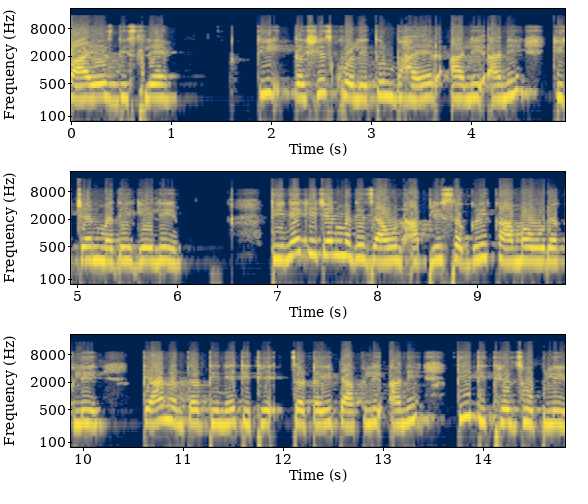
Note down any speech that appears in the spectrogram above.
पायच दिसले. ती तशीच खोलीतून बाहेर आली आणि किचनमध्ये गेली. तिने किचनमध्ये जाऊन आपली सगळी कामं उरकली. त्यानंतर तिने तिथे चटई टाकली आणि ती तिथे झोपली.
